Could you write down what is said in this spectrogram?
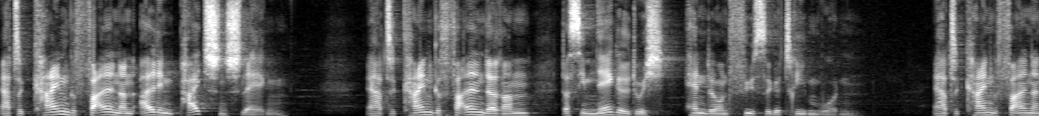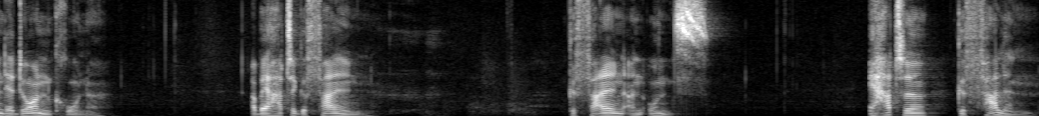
Er hatte kein Gefallen an all den Peitschenschlägen. Er hatte kein Gefallen daran, dass ihm Nägel durch Hände und Füße getrieben wurden. Er hatte kein Gefallen an der Dornenkrone. Aber er hatte Gefallen. Gefallen an uns. Er hatte Gefallen,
